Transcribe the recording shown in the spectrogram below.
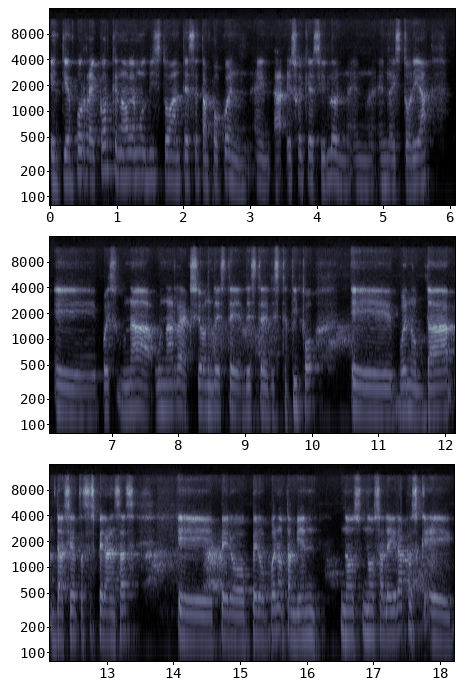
en tiempo récord que no habíamos visto antes eh, tampoco en, ah, eso hay que decirlo, en, en la historia, eh, pues una, una reacción de este, de este, de este tipo, bueno, da, da ciertas esperanzas, pero, pero bueno, también nos, nos alegra pues que,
